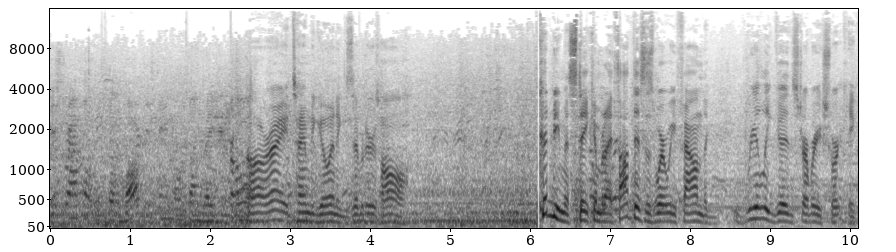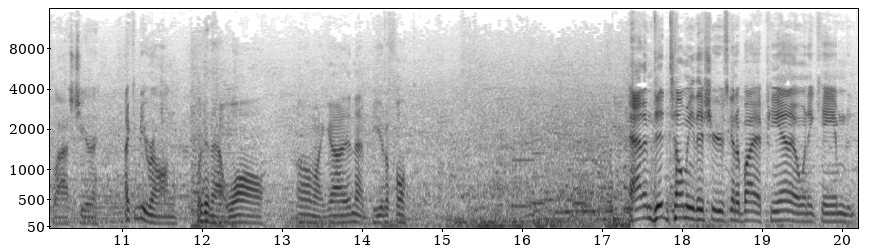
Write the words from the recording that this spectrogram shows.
This raffle is the largest annual fundraiser. All right, time to go in Exhibitors Hall. Could be mistaken, but I thought this is where we found the really good strawberry shortcake last year. I could be wrong. Look at that wall. Oh my God, isn't that beautiful? Adam did tell me this year he was gonna buy a piano when he came.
